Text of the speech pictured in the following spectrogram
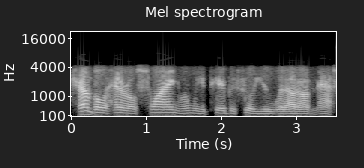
Tremble, hetero swine, when we appear before you without our masks.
